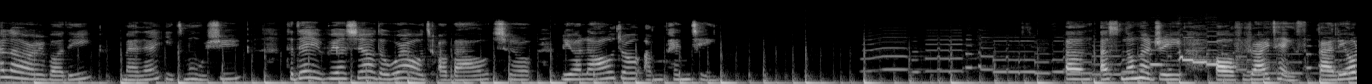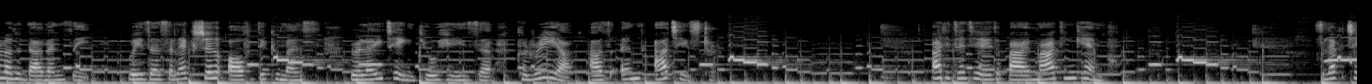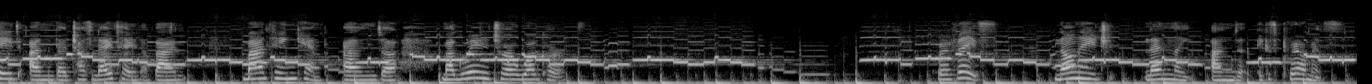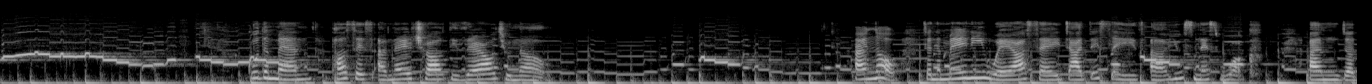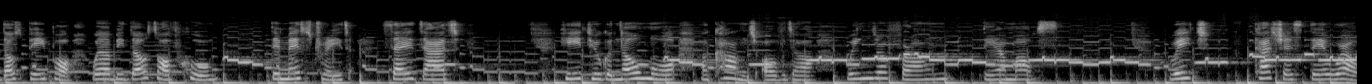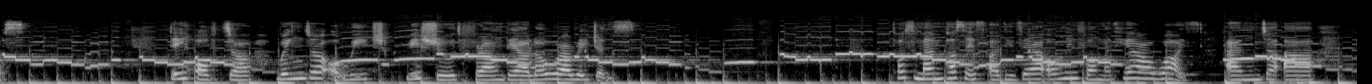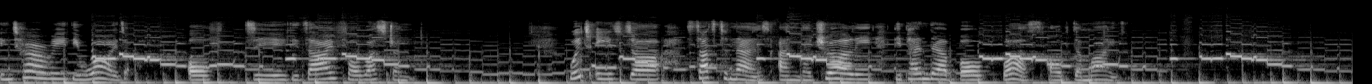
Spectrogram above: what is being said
Hello everybody, my name is Mu Xu. Today we'll share the world about Leonardo and painting. An anthology of writings by Leonardo da Vinci with a selection of documents relating to his career as an artist. Edited by Martin Kemp. Selected and translated by Martin Kemp and uh, Margaret Walker. Preface Knowledge, Learning, and Experiments. Good man possess a natural desire to know. I know that many will say that this is a useless work, and those people will be those of whom Demetrius say that he took no more account of the wind from their mouths, which catches their words, than of the wind of which we issued from their lower regions. Those men possess a desire only for material voice and are entirely devoid of the desire for wisdom which is the sustenance and truly dependable worth of the mind.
